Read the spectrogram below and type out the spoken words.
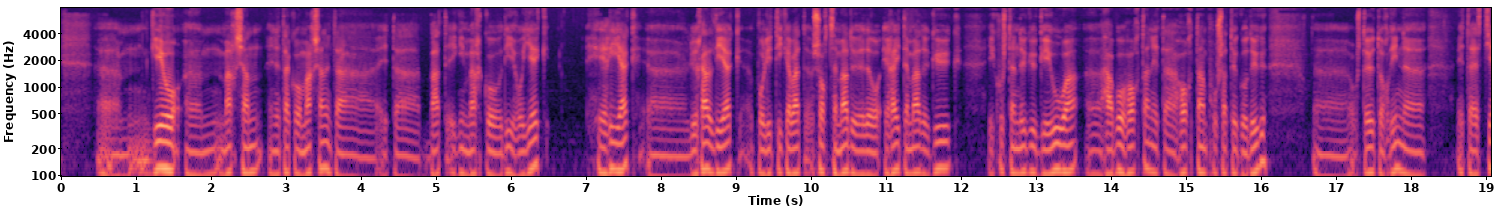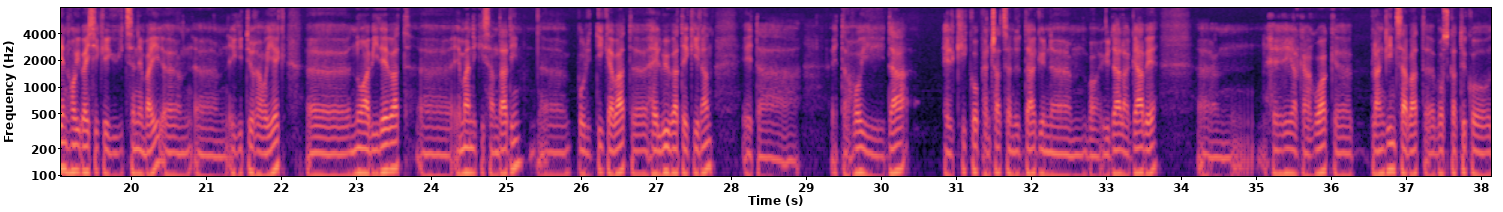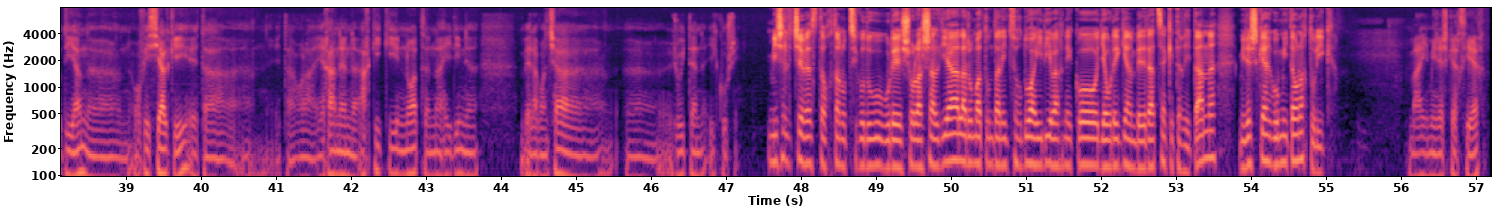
Um, Geo um, marxan, enetako marxan eta eta bat egin barko di hoiek, herriak, uh, luraldiak, politika bat sortzen badu edo erraiten badu guk, ikusten dugu geua uh, habo hortan eta hortan prosatuko dugu. Uh, uste dut ordin, uh, eta ez dien hoi baizik egitzen bai, uh, uh, egitura horiek, uh, noa bide bat, uh, emanik izan dadin, uh, politika bat, uh, helbi bat ekilan, eta, eta hoi da, elkiko pentsatzen dut dagun um, bon, udala gabe, um, herri alkargoak uh, plangintza bat uh, bozkatuko dian uh, ofizialki, eta, eta hola, erranen arkiki noat nahi din, bera bantxa uh, juiten ikusi. Michel Txebez hortan utziko dugu gure solasaldia, larumatuntan itzordua hiri barneko jauregian bederatzeak eterditan, miresker gomita honarturik. Bai, miresker zier.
